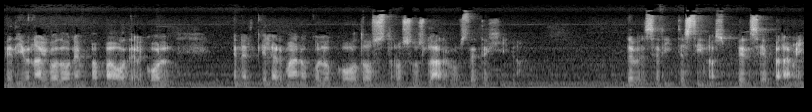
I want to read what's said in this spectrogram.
Me dio un algodón empapado de alcohol en el que el hermano colocó dos trozos largos de tejido. Deben ser intestinos, pensé para mí.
